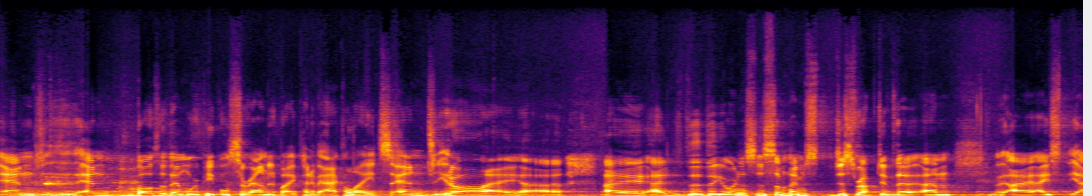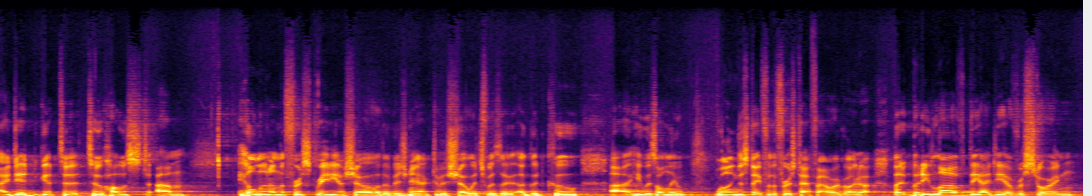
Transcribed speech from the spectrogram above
and and both of them were people surrounded by kind of acolytes, and you know, I, uh, I, I the, the Uranus is sometimes disruptive. The, um, I, I, I, did get to to host. Um, Hillman on the first radio show, the Visionary Activist show, which was a, a good coup. Uh, he was only willing to stay for the first half hour going, oh, but, but he loved the idea of restoring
